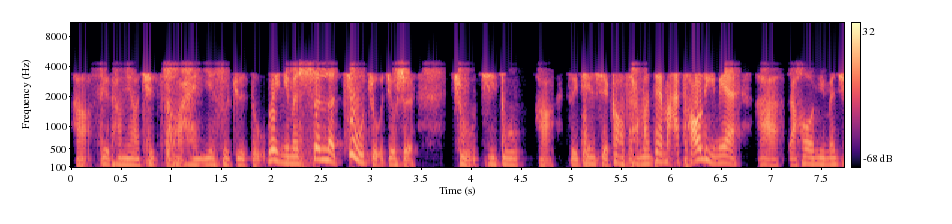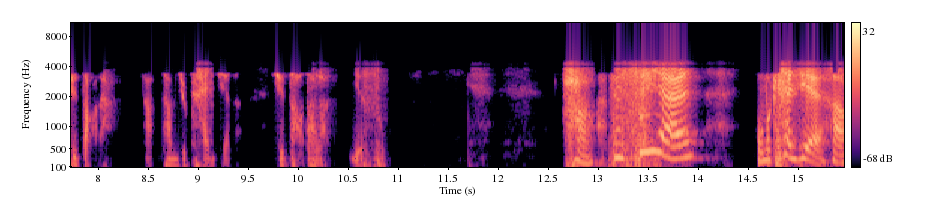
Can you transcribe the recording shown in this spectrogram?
好，所以他们要去传耶稣基督，为你们生了救主，就是主基督。哈，所以天使告诉他们，在马槽里面啊，然后你们去找他，啊，他们就看见了，去找到了耶稣。好，所以虽然。我们看见哈，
